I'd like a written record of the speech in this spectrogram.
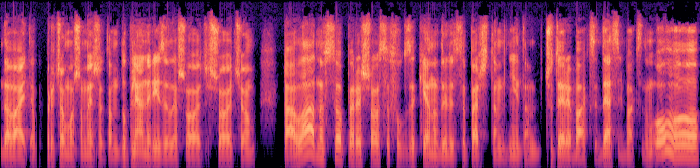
Давайте. Причому, що ми ще там дупля не різали, що, що о чому. Та ладно, все, перейшовся, фук, закинув, дивлюся, перші там дні там 4 бакси, 10 баксів. Ого,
